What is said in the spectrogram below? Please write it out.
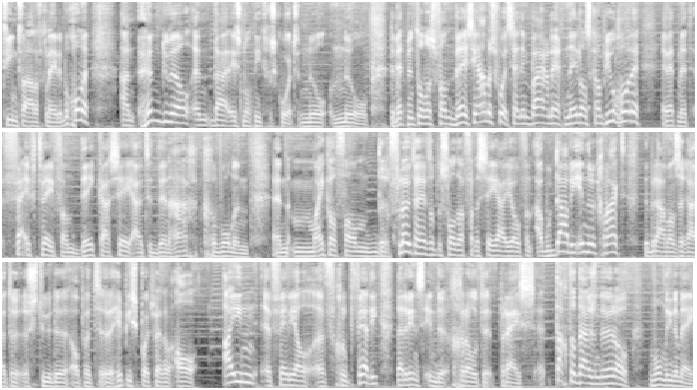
10, eh, 12 geleden begonnen aan hun duel. En daar is nog niet gescoord. 0-0. De badmintonners van BC Amersfoort zijn in Barendrecht Nederlands kampioen geworden. Er werd met 5-2 van DKC uit Den Haag gewonnen. En Michael van der Vleuten heeft op de slotdag van de CAO van Abu Dhabi indruk gemaakt. De Brabantse ruiter stuurde op het eh, hippie sportpanel al Ain VDL eh, groep Verdi naar de winst in de grote prijs. 80.000 euro won hij ermee.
